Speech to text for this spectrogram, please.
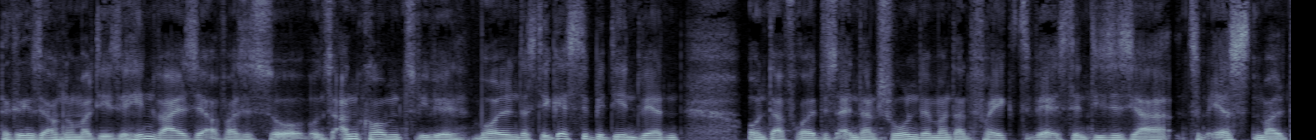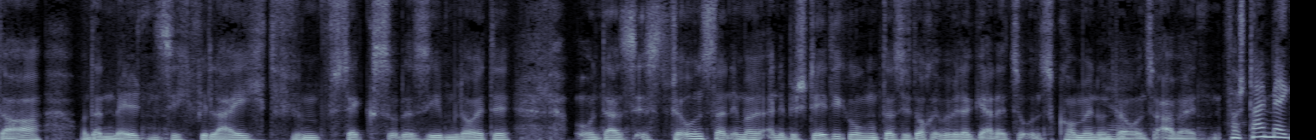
da kriegen sie auch nochmal diese Hinweise, auf was es so uns ankommt, wie wir wollen, dass die Gäste bedient werden. Und da freut es einen dann schon, wenn man dann fragt, wer ist denn dieses Jahr zum ersten Mal da? Und dann melden sich vielleicht fünf, sechs oder sieben Leute. Und das ist für uns dann immer eine Bestätigung, dass sie doch immer wieder gerne zu uns kommen und ja. bei uns arbeiten. Frau Steinberg,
